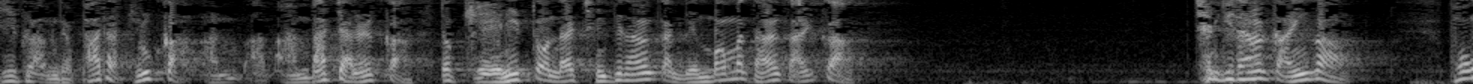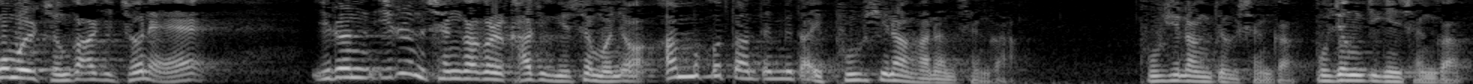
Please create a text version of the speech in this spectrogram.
이거 내가 받아줄까? 안, 안, 안 받지 않을까? 또 괜히 또 나 창피당할까? 면박만 당할 거 아닐까? 창피당할 거 아닌가? 복음을 전가하기 전에 이런, 이런 생각을 가지고 있으면요, 아무것도 안 됩니다. 이 불신앙하는 생각. 부신앙적 생각, 부정적인 생각.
